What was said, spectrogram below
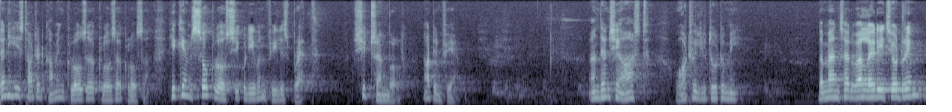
Then he started coming closer, closer, closer. He came so close she could even feel his breath. She trembled, not in fear. And then she asked, what will you do to me? The man said, well lady, it's your dream.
